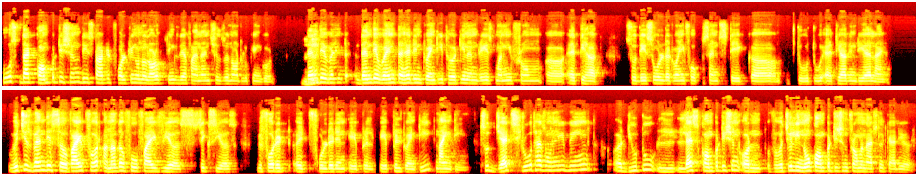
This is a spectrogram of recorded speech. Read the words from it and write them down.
post that competition they started faltering on a lot of things. Their financials were not looking good mm-hmm. then they went then they went ahead in 2013 and raised money from uh, etihad so they sold a 24% stake uh, to to etihad in the airline which is when they survived for another 4 5 years 6 years before it, it folded in April April 2019. So Jet's growth has only been uh, due to less competition or virtually no competition from a national carrier.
